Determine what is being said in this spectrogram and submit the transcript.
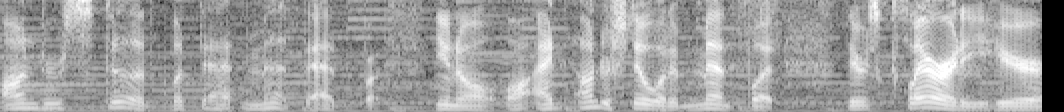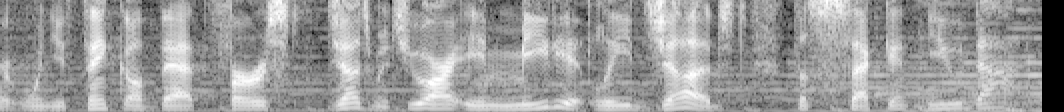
understood what that meant. That, you know, I understood what it meant, but there's clarity here when you think of that first judgment. You are immediately judged the second you die.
